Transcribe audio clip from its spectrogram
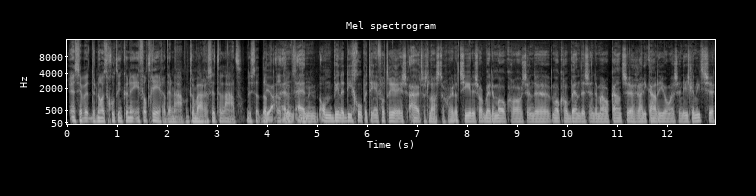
En ze hebben er nooit goed in kunnen infiltreren daarna, want toen waren ze te laat. Dus dat, dat, ja, dat en, en om binnen die groepen te infiltreren is uiterst lastig hoor. Dat zie je dus ook bij de Mokro's en de Mokro-bendes en de Marokkaanse radicale jongens en de islamitische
